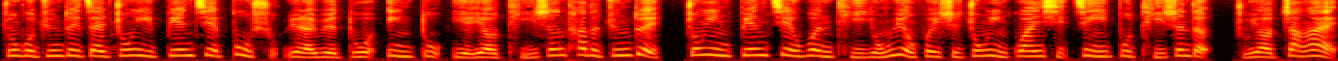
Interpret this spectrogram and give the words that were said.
中国军队在中印边界部署越来越多，印度也要提升他的军队。中印边界问题永远会是中印关系进一步提升的主要障碍。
